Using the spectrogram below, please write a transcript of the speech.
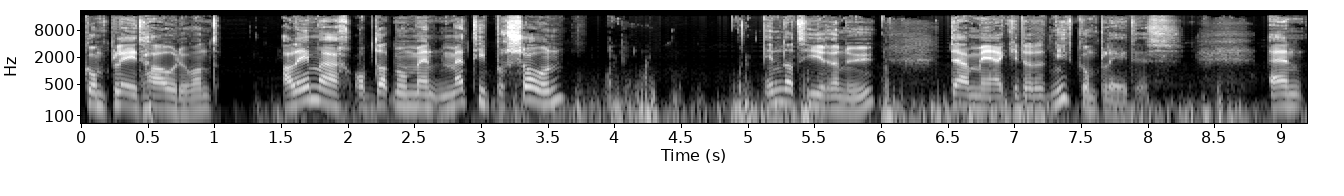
compleet houden. Want alleen maar op dat moment met die persoon, in dat hier en nu, daar merk je dat het niet compleet is. En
